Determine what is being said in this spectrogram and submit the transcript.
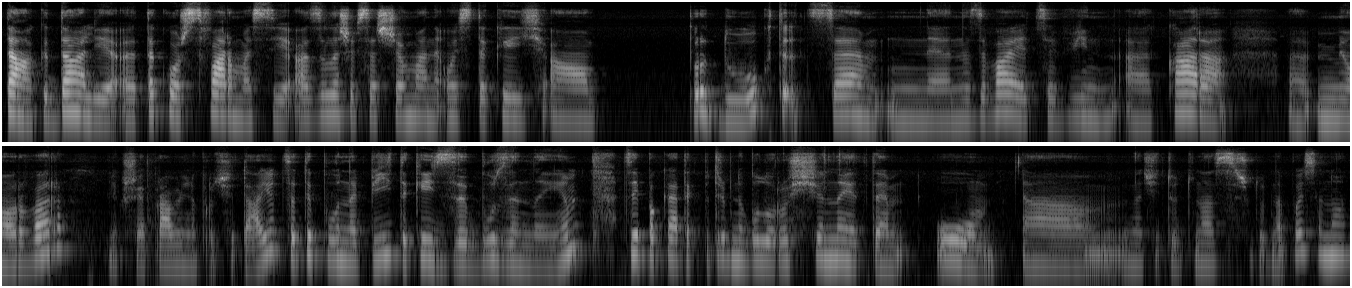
Так, далі е, також з фармасі залишився ще в мене ось такий продукт. Це е, називається він е, Кара е, Мьорвер. Якщо я правильно прочитаю, це типу напій такий з бузини. Цей пакетик потрібно було розчинити у, а, значить, тут у нас що тут написано.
